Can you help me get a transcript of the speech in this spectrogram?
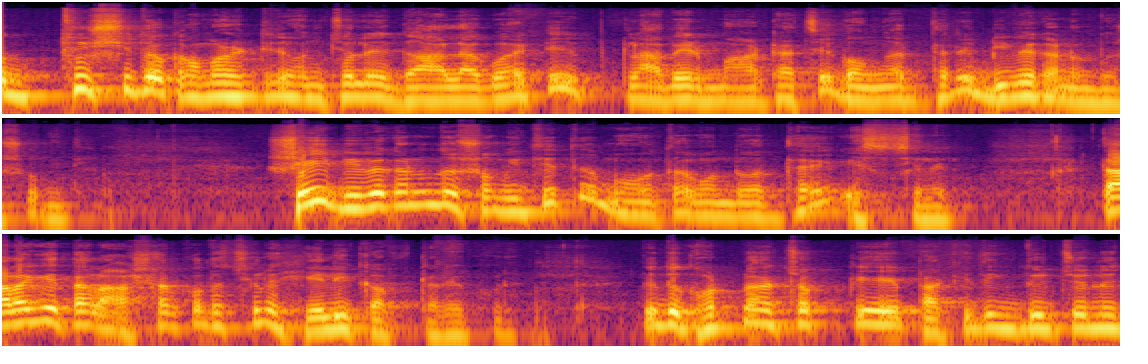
অধ্যুষিত কামারহাটির অঞ্চলে গা লাগোয়া একটি ক্লাবের মাঠ আছে গঙ্গার ধারে বিবেকানন্দ সমিতি। সেই বিবেকানন্দ সমিতিতে মমতা বন্দ্যোপাধ্যায় এসেছিলেন। তার আগে তার আসার কথা ছিল হেলিকপ্টারে করে। কিন্তু ঘটনাচক্রে, প্রাকৃতিক দুর্যোগের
